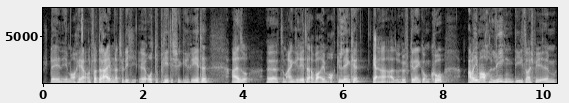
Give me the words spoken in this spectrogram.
stellen eben auch her und vertreiben natürlich äh, orthopädische Geräte. Also äh, zum einen Geräte, aber eben auch Gelenke, Ja. ja. also Hüftgelenke und Co. Aber eben auch Liegen, die zum Beispiel im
